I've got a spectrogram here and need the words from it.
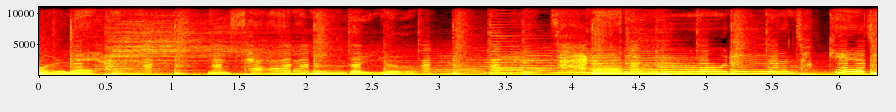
몰래 하는 사랑인걸요. 잘 알면 모르는 척해주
